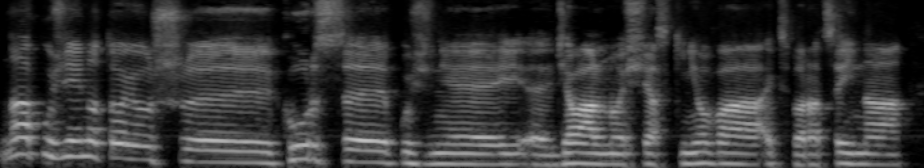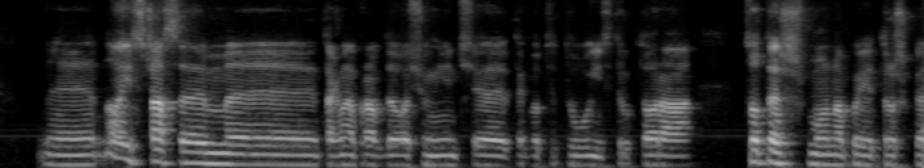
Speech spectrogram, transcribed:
No a później no to już y, kurs, y, później y, działalność jaskiniowa, eksploracyjna, y, no i z czasem tak naprawdę osiągnięcie tego tytułu instruktora, co też można powiedzieć troszkę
